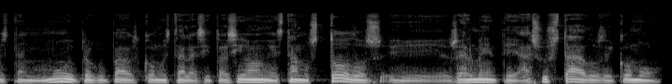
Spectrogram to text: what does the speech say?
están muy preocupados cómo está la situación, estamos todos eh, realmente asustados de cómo,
